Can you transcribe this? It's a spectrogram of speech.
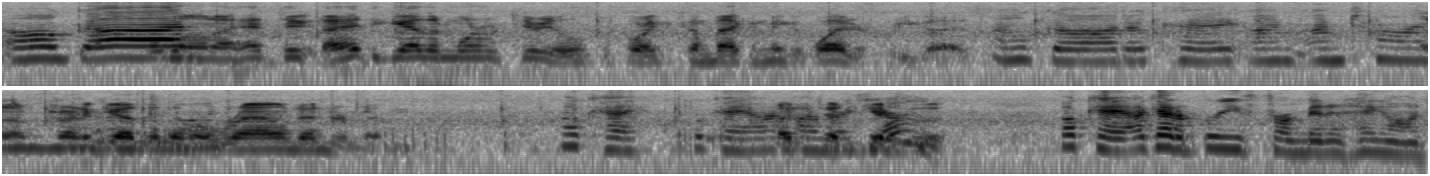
Oh God. Hold on, I had to I had to gather more materials before I could come back and make it wider for you guys. Oh God. Okay. I'm I'm trying. And I'm trying to gather I'm them around Enderman. Okay. Okay. I, I just I'm had right to get here. to the Okay, I gotta breathe for a minute. Hang on.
